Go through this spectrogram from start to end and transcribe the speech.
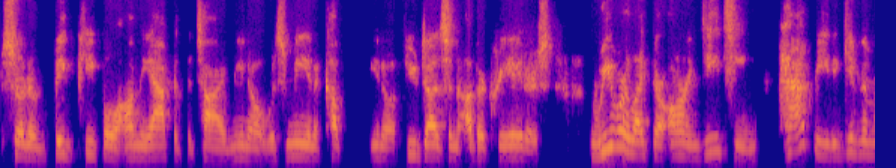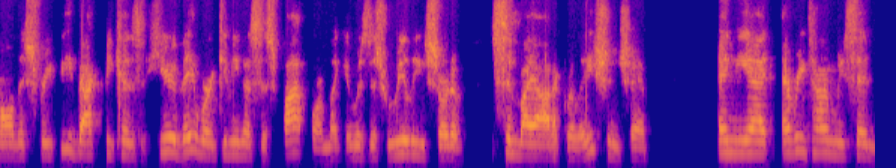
sort of big people on the app at the time you know it was me and a couple you know a few dozen other creators we were like their r&d team happy to give them all this free feedback because here they were giving us this platform. Like it was this really sort of symbiotic relationship. And yet every time we said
